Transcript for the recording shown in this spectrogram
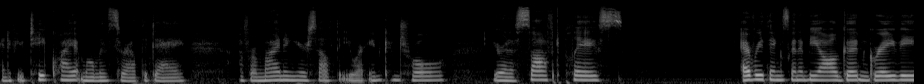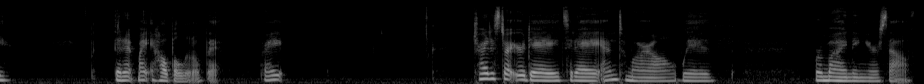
and if you take quiet moments throughout the day of reminding yourself that you are in control, you're in a soft place, everything's going to be all good and gravy, then it might help a little bit right? Try to start your day today and tomorrow with reminding yourself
